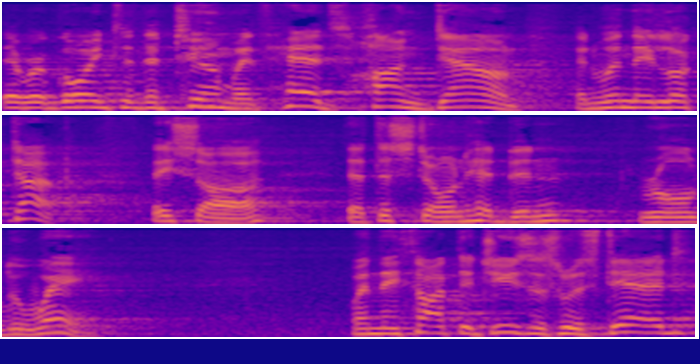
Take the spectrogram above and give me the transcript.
They were going to the tomb with heads hung down, and when they looked up, they saw that the stone had been rolled away. When they thought that Jesus was dead,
